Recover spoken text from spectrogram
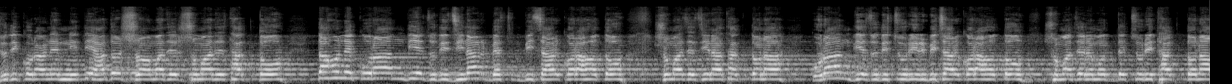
যদি কোরআনের নীতি আদর্শ আমাদের সমাজে থাকতো, তাহলে কোরআন দিয়ে যদি জিনার বিচার করা হতো, সমাজে জিনা থাকতো না। কোরআন দিয়ে যদি চুরির বিচার করা হতো, সমাজের মধ্যে চুরি থাকতো না।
